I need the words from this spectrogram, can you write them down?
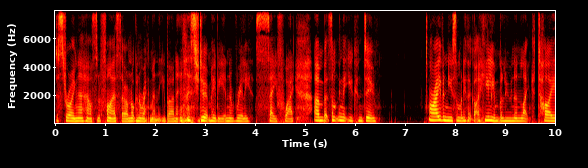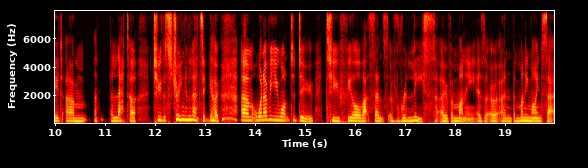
destroying their house in a fire. So I'm not going to recommend that you burn it unless you do it maybe in a really safe way. Um, but something that you can do or I even knew somebody that got a helium balloon and like tied um, a, a, letter to the string and let it go. Um, whatever you want to do to feel that sense of release over money is, uh, and the money mindset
